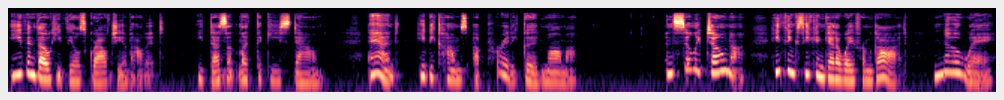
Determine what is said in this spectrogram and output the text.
even though he feels grouchy about it. He doesn't let the geese down, and he becomes a pretty good mama. And silly Jonah, he thinks he can get away from God. No way.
